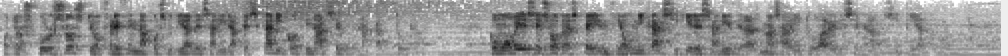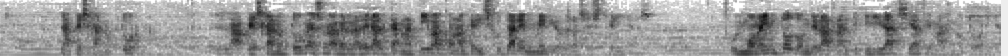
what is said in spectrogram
Otros cursos te ofrecen la posibilidad de salir a pescar y cocinar según la captura. Como ves, es otra experiencia única si quieres salir de las más habituales en el archipiélago. La pesca nocturna. La pesca nocturna es una verdadera alternativa con la que disfrutar en medio de las estrellas. Un momento donde la tranquilidad se hace más notoria.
